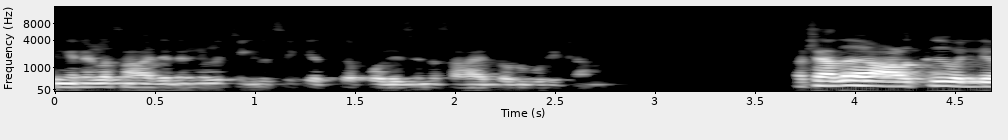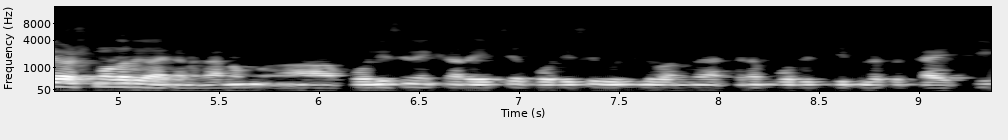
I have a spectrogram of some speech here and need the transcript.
ഇങ്ങനെയുള്ള സാഹചര്യങ്ങളിൽ ചികിത്സയ്ക്ക് എത്തുക പോലീസിന്റെ സഹായത്തോട് കൂടിയിട്ടാണ്. പക്ഷെ അത് ആൾക്ക് വലിയ വിഷമമുള്ള ഒരു കാര്യമാണ്. കാരണം പോലീസിനെയൊക്കെ അറിയിച്ച് പോലീസ് വീട്ടിൽ വന്ന് അച്ഛനെ പോലീസ് ജീപ്പിലൊക്കെ കയറ്റി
